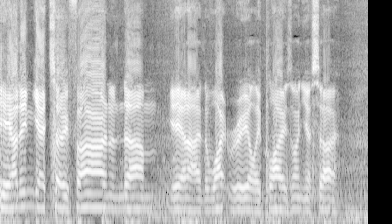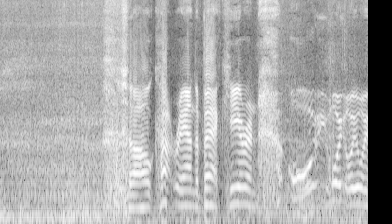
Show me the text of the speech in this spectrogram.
yeah, I didn't get too far, and um, yeah, no, the weight really plays on you. So, so I'll cut round the back here and oi, oi, oi, oi.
